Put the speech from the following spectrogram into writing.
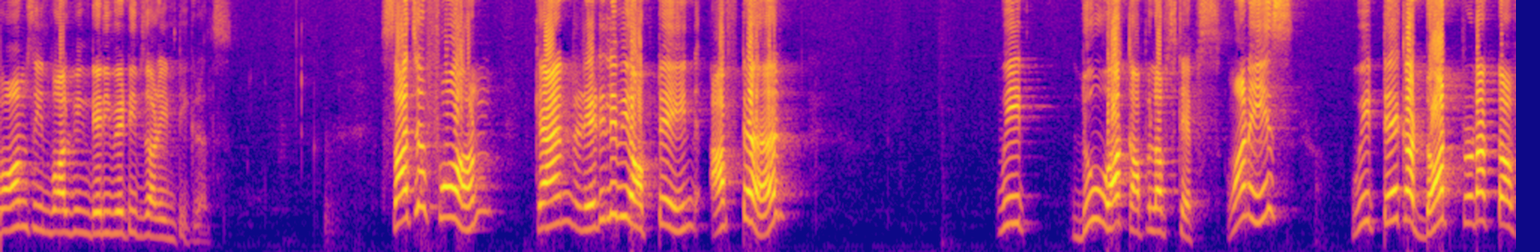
forms involving derivatives or integrals. Such a form can readily be obtained after we do a couple of steps. One is we take a dot product of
